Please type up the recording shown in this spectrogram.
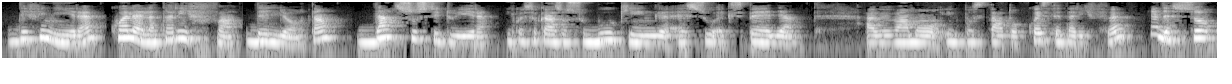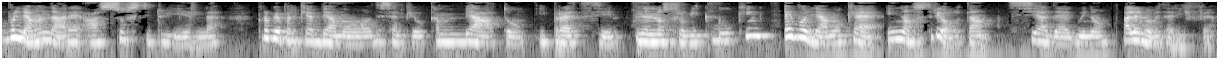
definire qual è la tariffa degli OTA da sostituire. In questo caso su Booking e su Expedia avevamo impostato queste tariffe e adesso vogliamo andare a sostituirle proprio perché abbiamo ad esempio cambiato i prezzi nel nostro week booking e vogliamo che i nostri OTA si adeguino alle nuove tariffe.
